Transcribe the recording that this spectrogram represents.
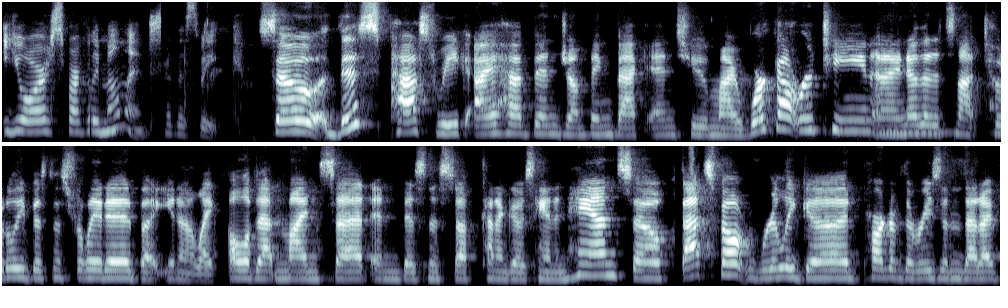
your sparkly moment for this week? So, this past week, I have been jumping back into my workout routine. And I know that mm-hmm. it's not totally business related, but you know, like all of that mindset and business stuff kind of goes hand in hand. So, that's felt really good. Part of the reason that I've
